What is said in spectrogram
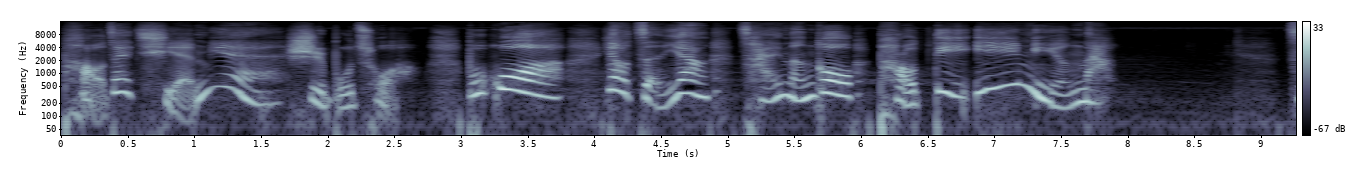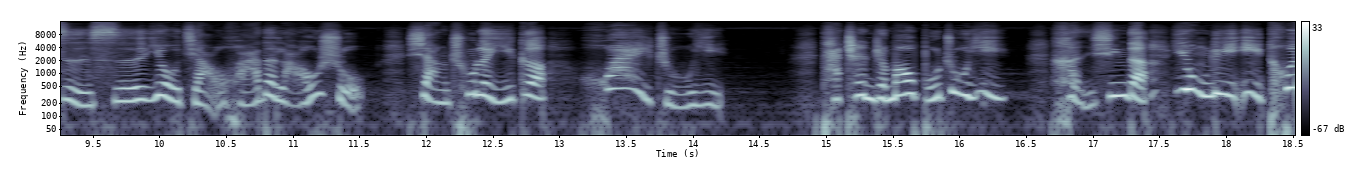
跑在前面是不错，不过要怎样才能够跑第一名呢？”自私又狡猾的老鼠想出了一个坏主意，它趁着猫不注意。狠心地用力一推，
